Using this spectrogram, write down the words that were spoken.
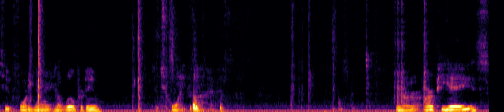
to 49. And a Will Perdue to 25. And RPAs,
